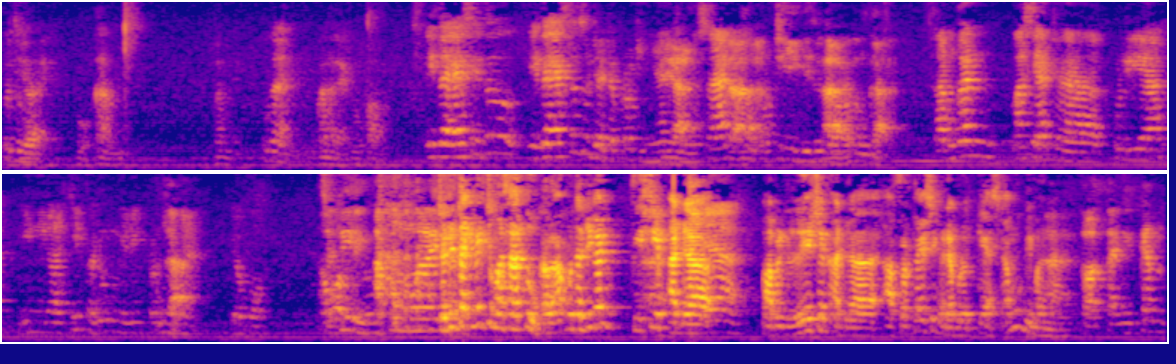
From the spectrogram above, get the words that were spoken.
Betul. Bukan. Bukan. Bukan. Bukan ada yang lupa. ITS itu ITS itu sudah ada prodinya Iya. jurusan atau prodi gitu toh. itu enggak. kamu kan masih ada kuliah ini lagi baru memilih prodinya Joko jadi aku mulai Jadi teknik cuma satu. Kalau aku tadi kan visip ada ya public relation, ada advertising, ada broadcast. Kamu gimana? Nah, kalau teknik kan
